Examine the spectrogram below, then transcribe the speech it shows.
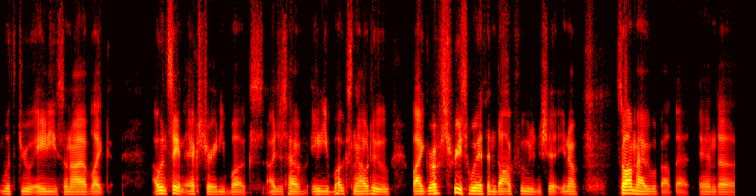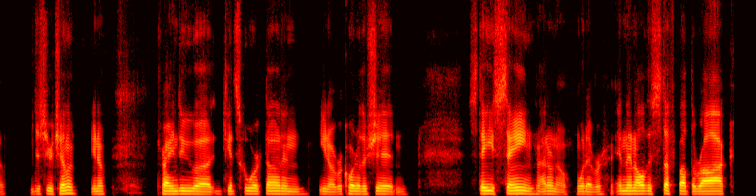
withdrew 80. So now I have like, I wouldn't say an extra 80 bucks. I just have 80 bucks now to buy groceries with and dog food and shit, you know? So I'm happy about that. And uh just you're chilling, you know, trying to uh get schoolwork done and, you know, record other shit and stay sane. I don't know, whatever. And then all this stuff about The Rock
